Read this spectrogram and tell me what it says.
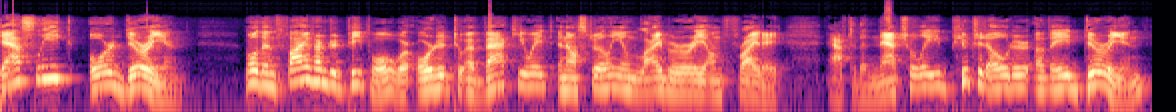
Gas leak or durian? More than 500 people were ordered to evacuate an Australian library on Friday after the naturally putrid odor of a durian,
